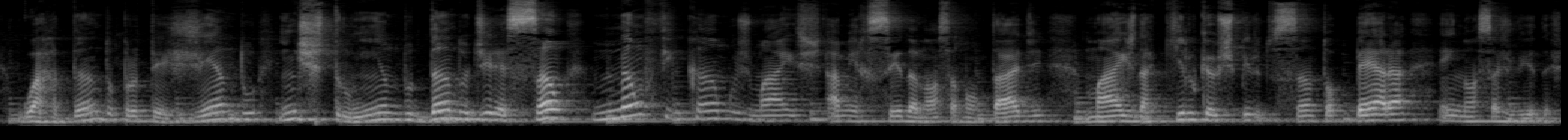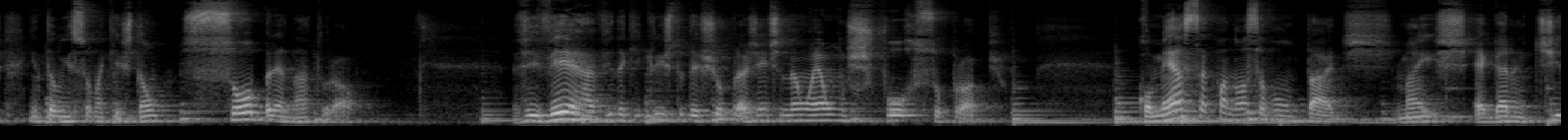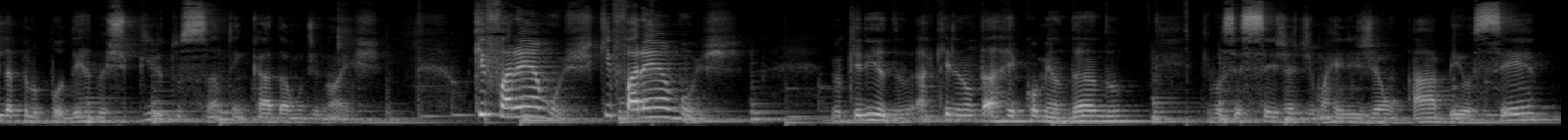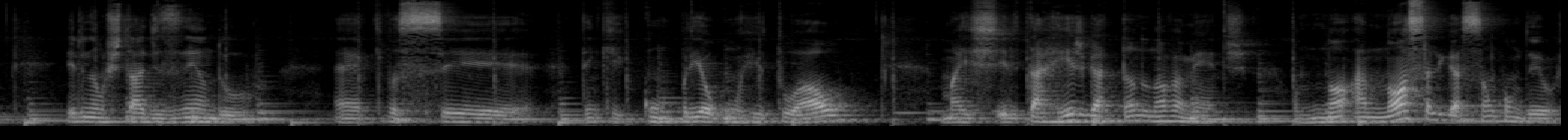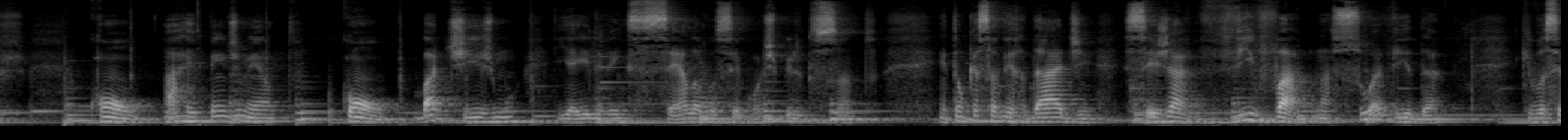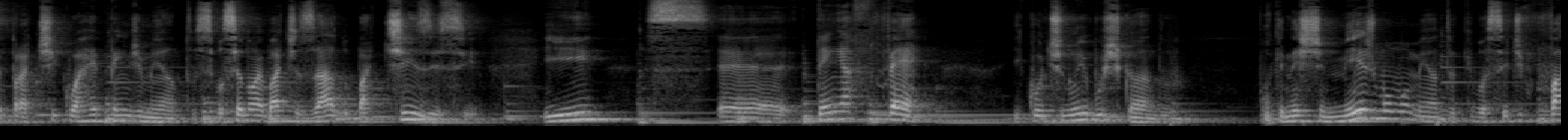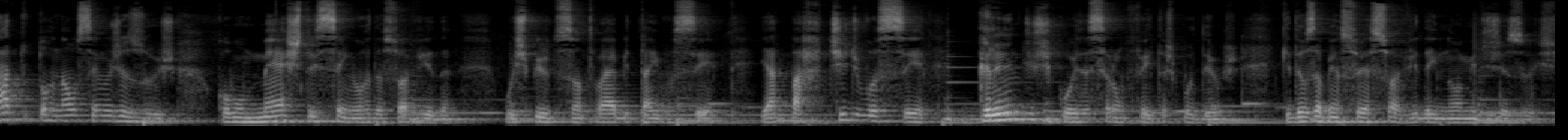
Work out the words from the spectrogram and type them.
guardando, protegendo, instruindo, dando direção, não ficamos mais à mercê da nossa vontade, mas daquilo que o Espírito Santo opera em nossas vidas. Então, isso é uma questão sobrenatural. Viver a vida que Cristo deixou para a gente não é um esforço próprio. Começa com a nossa vontade, mas é garantida pelo poder do Espírito Santo em cada um de nós. Que faremos? Que faremos? Meu querido, aqui ele não está recomendando que você seja de uma religião A, B ou C. Ele não está dizendo é, que você tem que cumprir algum ritual, mas ele está resgatando novamente a nossa ligação com Deus, com arrependimento, com batismo, e aí ele vem sela você com o Espírito Santo. Então, que essa verdade seja viva na sua vida, que você pratique o arrependimento. Se você não é batizado, batize-se e é, tenha fé e continue buscando, porque neste mesmo momento que você de fato tornar o Senhor Jesus como mestre e Senhor da sua vida, o Espírito Santo vai habitar em você e a partir de você grandes coisas serão feitas por Deus. Que Deus abençoe a sua vida em nome de Jesus.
